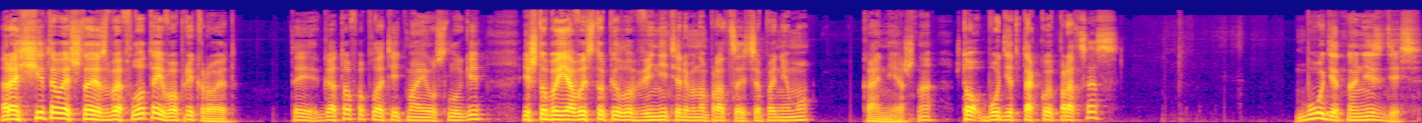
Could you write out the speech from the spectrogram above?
Рассчитывает, что СБ флота его прикроет. Ты готов оплатить мои услуги — и чтобы я выступил обвинителем на процессе по нему? Конечно. Что, будет такой процесс? Будет, но не здесь.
